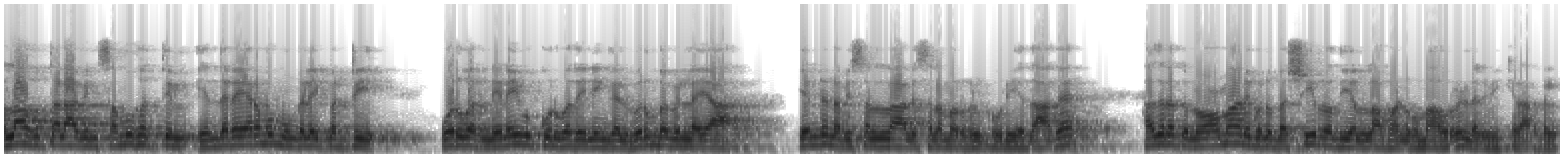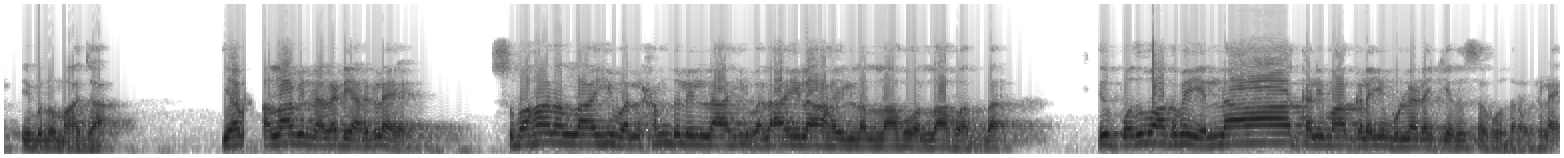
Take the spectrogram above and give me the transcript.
அல்லாஹு தலாவின் சமூகத்தில் எந்த நேரமும் உங்களை பற்றி ஒருவர் நினைவு கூறுவதை நீங்கள் விரும்பவில்லையா? என்று நபி சல்லா அலிஸ்லாம் அவர்கள் கூறியதாக ஹசரத் நோமான் இபுனு பஷீர் ரதி அல்லாஹ் அனுகுமா அவர்கள் அறிவிக்கிறார்கள். இபுனு மாஜா. எவ்- நல்லடியார்களே சுபஹான் அல்லாஹி வல்ஹம்துலில்லாஹி வலா இலாஹ இல்லல்லாஹு அல்லாஹு அக்பர். இது பொதுவாகவே எல்லா கலிமாக்களையும் உள்ளடக்கியது சகோதரர்களே.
